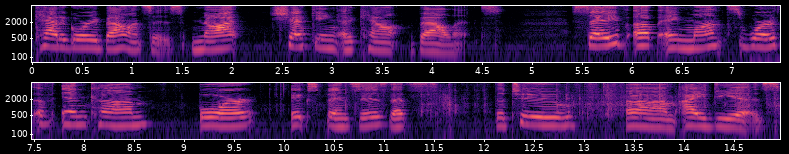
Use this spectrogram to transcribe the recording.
category balances, not checking account balance. Save up a month's worth of income or expenses. That's the two um, ideas.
